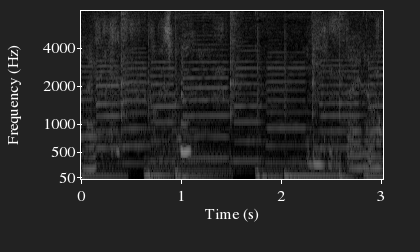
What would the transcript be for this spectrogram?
Am I gonna get food poisoning? What do you think, Dino?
